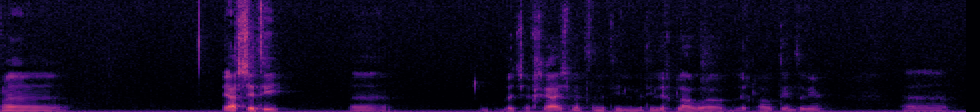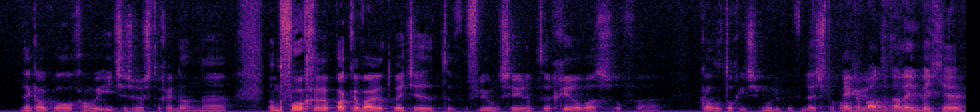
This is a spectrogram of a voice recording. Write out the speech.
Eh, ja, City. Eh, een beetje grijs met, met, die, met die lichtblauwe, lichtblauwe tinten weer. Eh, denk ook wel gewoon weer ietsjes rustiger dan, eh, dan de vorige pakken waar het een beetje te fluoriserend eh, geel was. Of uh, ik had het toch iets moeilijker. Ik vind deze toch wel Ik heb altijd alleen een beetje,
